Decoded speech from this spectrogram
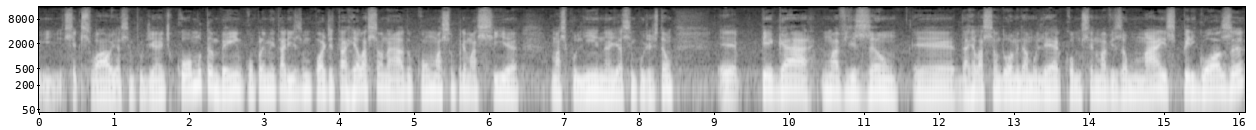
e sexual e assim por diante, como também o complementarismo pode estar relacionado com uma supremacia masculina e assim por diante. Então, é, pegar uma visão é, da relação do homem e da mulher como sendo uma visão mais perigosa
